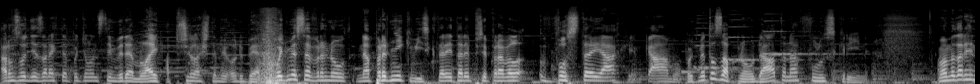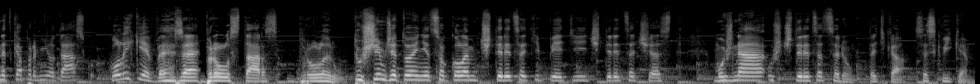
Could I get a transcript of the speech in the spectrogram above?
a rozhodně zanechte pod s tím videem like a přilažte mi odběr. Pojďme se vrhnout na první kvíz, který tady připravil Vostre Jáchym. Kámo, pojďme to zapnout, dá to na full screen. Máme tady hnedka první otázku. Kolik je ve hře Brawl Stars brawlerů? Tuším, že to je něco kolem 45, 46, možná už 47 teďka se skvíkem,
